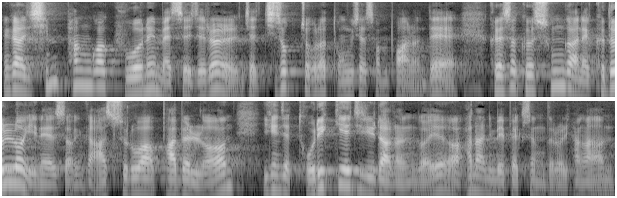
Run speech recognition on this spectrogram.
그러니까 심판과 구원의 메시지를 이제 지속적으로 동시에 선포하는데 그래서 그 순간에 그들로 인해서 그러니까 아수르와 바벨론 이게 이제 도리깨질이라는 거예요. 하나님의 백성들을 향한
